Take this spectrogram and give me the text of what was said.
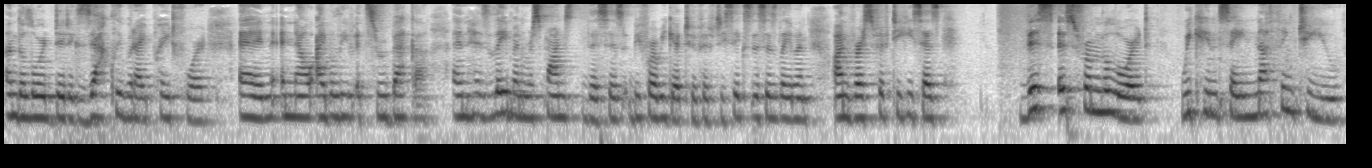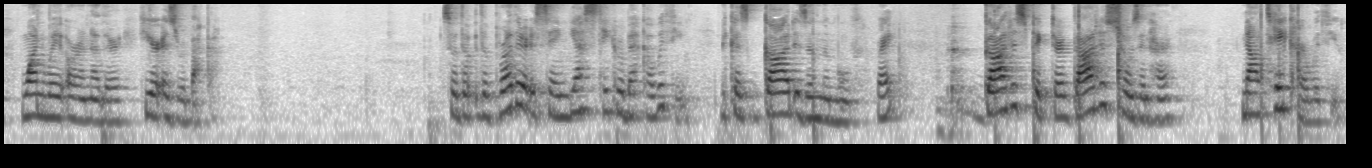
and the Lord did exactly what I prayed for. And, and now I believe it's Rebecca. And his Laban responds, This is, before we get to 56, this is Laban on verse 50. He says, This is from the Lord. We can say nothing to you one way or another. Here is Rebecca. So the, the brother is saying, Yes, take Rebecca with you because God is in the move, right? God has picked her, God has chosen her. Now take her with you.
